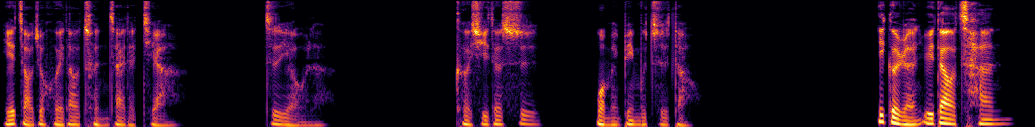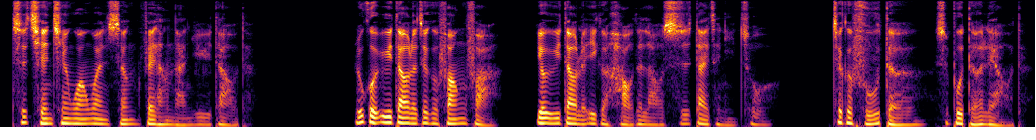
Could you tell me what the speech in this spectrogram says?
也早就回到存在的家，自由了。可惜的是，我们并不知道，一个人遇到参是千千万万生非常难遇到的。如果遇到了这个方法，又遇到了一个好的老师带着你做。这个福德是不得了的。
